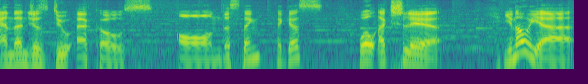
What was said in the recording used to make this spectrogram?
and then just do echoes on this thing, I guess. Well, actually, You know, yeah,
